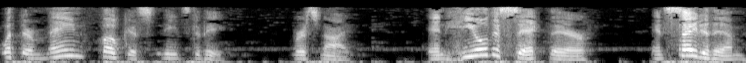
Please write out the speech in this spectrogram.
what their main focus needs to be. Verse 9. And heal the sick there, and say to them,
